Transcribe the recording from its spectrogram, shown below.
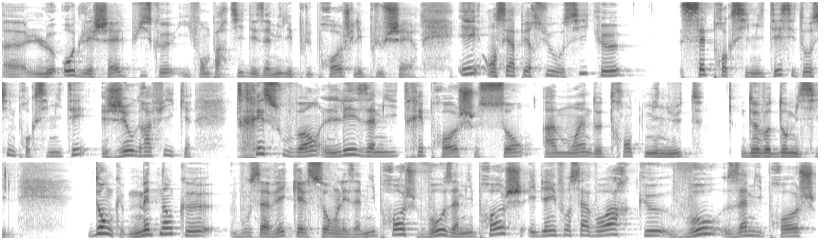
euh, le haut de l'échelle puisqu'ils font partie des amis les plus proches, les plus chers. Et on s'est aperçu aussi que cette proximité, c'est aussi une proximité géographique. Très souvent, les amis très proches sont à moins de 30 minutes de votre domicile. Donc, maintenant que vous savez quels sont les amis proches, vos amis proches, eh bien, il faut savoir que vos amis proches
